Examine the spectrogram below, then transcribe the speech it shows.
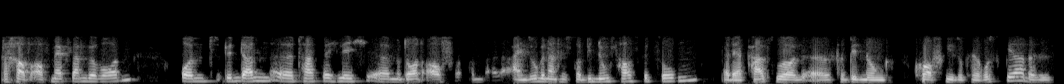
darauf aufmerksam geworden und bin dann äh, tatsächlich ähm, dort auf ein sogenanntes Verbindungshaus gezogen, bei der Karlsruher äh, Verbindung Chor Friso Ruskia. Das ist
